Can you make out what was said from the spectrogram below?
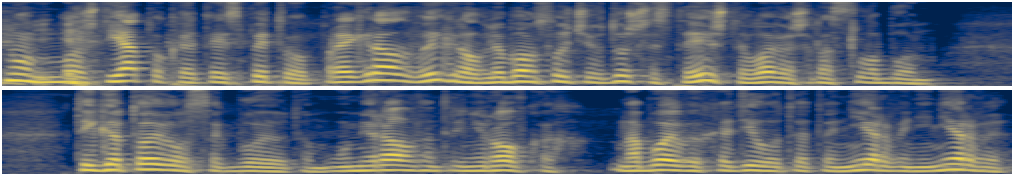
Ну, может, я только это испытывал. Проиграл, выиграл, в любом случае в душе стоишь, ты ловишь расслабон. Ты готовился к бою, там, умирал на тренировках, на бой выходил, вот это нервы, не нервы.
